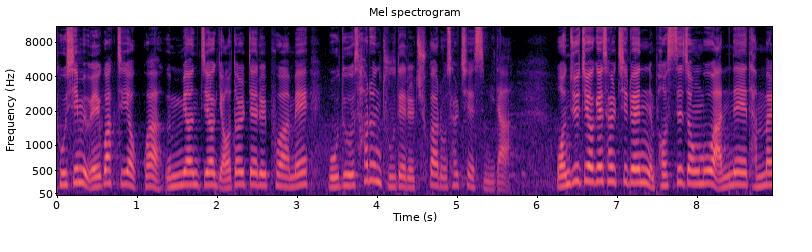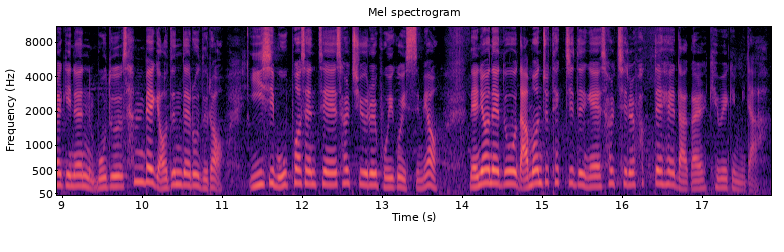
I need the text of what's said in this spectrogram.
도심 외곽 지역과 읍면 지역 8대를 포함해 모두 32대를 추가로 설치했습니다. 원주 지역에 설치된 버스 정보 안내 단말기는 모두 380대로 늘어 25%의 설치율을 보이고 있으며 내년에도 남원주 택지 등의 설치를 확대해 나갈 계획입니다.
